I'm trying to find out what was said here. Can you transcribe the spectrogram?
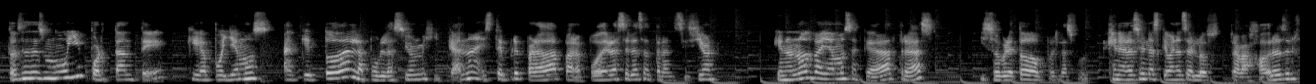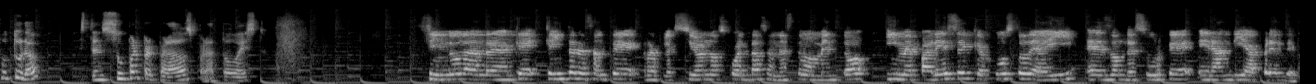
Entonces es muy importante que apoyemos a que toda la población mexicana esté preparada para poder hacer esa transición, que no nos vayamos a quedar atrás y sobre todo pues las generaciones que van a ser los trabajadores del futuro estén súper preparados para todo esto. Sin duda, Andrea, qué, qué, interesante reflexión nos cuentas en este momento y me parece que justo de ahí es donde surge Erandi Aprende,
